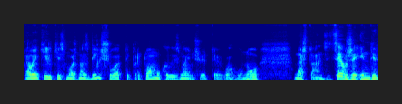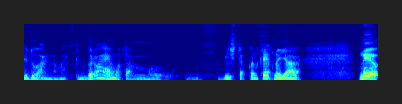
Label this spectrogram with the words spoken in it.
Але кількість можна збільшувати при тому, коли зменшуєте вагу. Ну, на штанзі. Це вже індивідуально. Ми підбираємо там більш так конкретно. Я не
